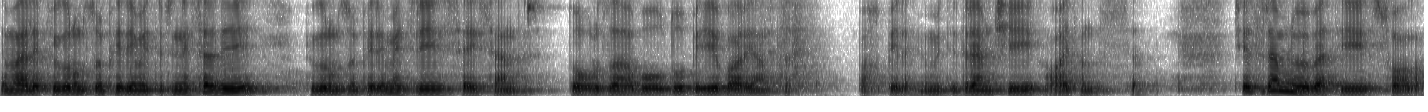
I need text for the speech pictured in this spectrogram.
Deməli, fiqurumuzun perimetri neçədir? Fiqurumuzun perimetri 80-dir. Doğru cavab oldu B variantı. Bax belə. Ümid edirəm ki, aydındır sizə. Keçirəm növbəti suala.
